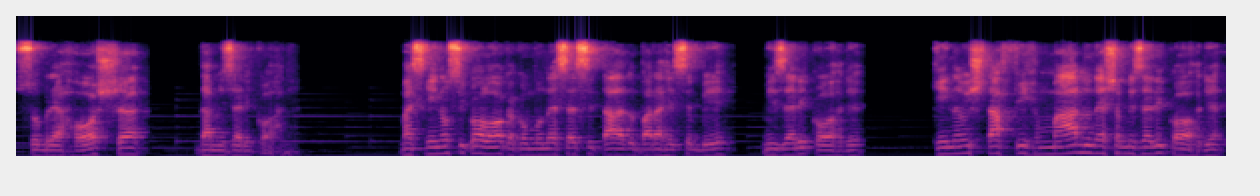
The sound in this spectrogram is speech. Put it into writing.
sobre a rocha da misericórdia. Mas quem não se coloca como necessitado para receber misericórdia, quem não está firmado nesta misericórdia,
